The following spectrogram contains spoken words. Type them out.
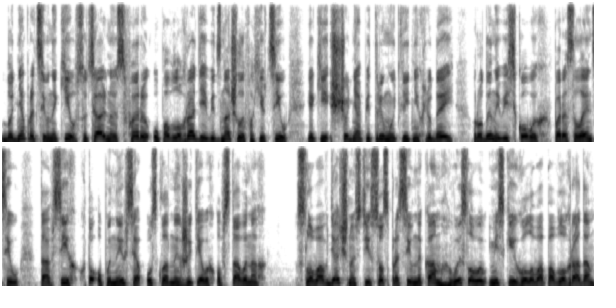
До Дня працівників соціальної сфери у Павлограді відзначили фахівців, які щодня підтримують літніх людей, родини військових, переселенців та всіх, хто опинився у складних життєвих обставинах. Слова вдячності соцпрацівникам висловив міський голова Павлограда.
